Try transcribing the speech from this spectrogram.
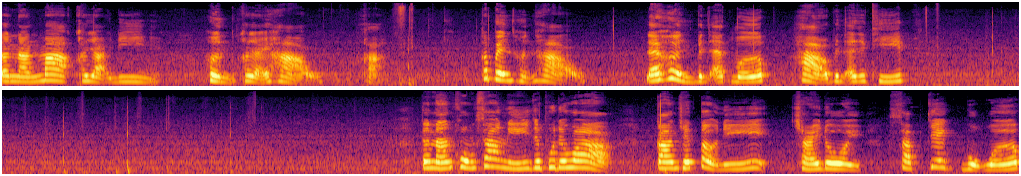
ดังนั้นมากขยายดี เหินขยายหาวค่ะ ก็เป็นเหินห่าว และเหินเป็น adverb ห่าวเป็น adjective ดังนั้นโครงสร้างนี้จะพูดได้ว่า การเช็ดเตอร์นี้ใช้โดย subject บวก verb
